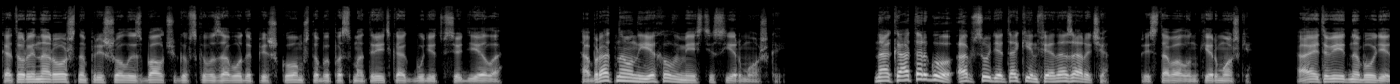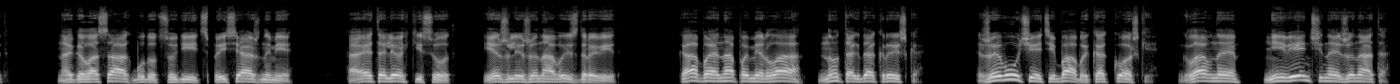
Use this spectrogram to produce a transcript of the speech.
который нарочно пришел из Балчуговского завода пешком, чтобы посмотреть, как будет все дело. Обратно он ехал вместе с Ермошкой. «На каторгу обсудят Акинфия Назарыча», — приставал он к Ермошке. «А это видно будет. На голосах будут судить с присяжными. А это легкий суд, ежели жена выздоровеет. Кабы она померла, ну тогда крышка. Живучие эти бабы, как кошки. Главное, невенчанная жена-то.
